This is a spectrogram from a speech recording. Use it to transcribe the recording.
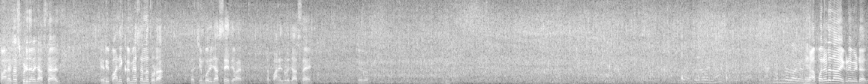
पाण्याचा स्पीड जरा जास्त आहे आज. एरवी पाणी कमी असेल ना थोडा तर चिंबोरी जास्त येते बाहेर. तर पाणी थोडं जास्त आहे. ते ह्या पर्याला जा इकडे भेटल.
